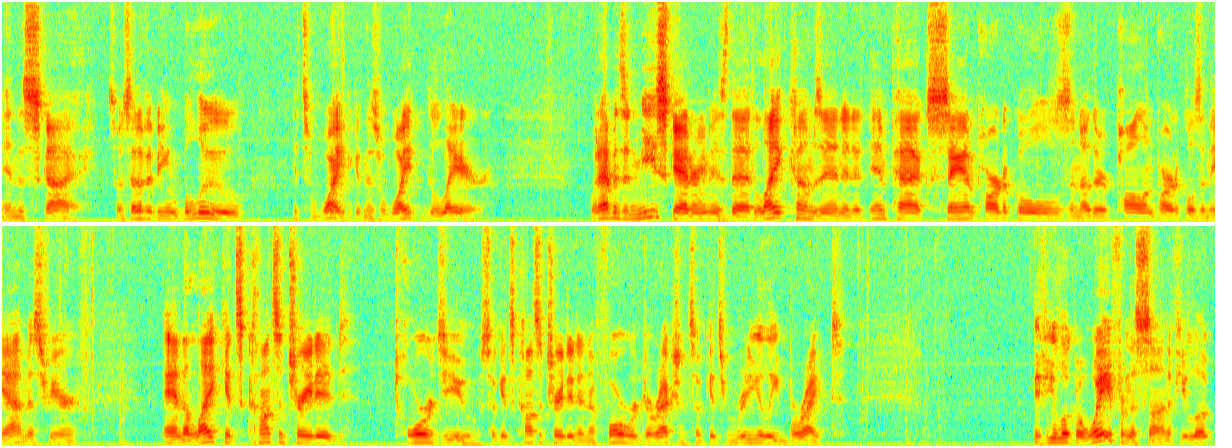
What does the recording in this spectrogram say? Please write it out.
in the sky. So instead of it being blue, it's white. You get this white glare. What happens in Mie scattering is that light comes in and it impacts sand particles and other pollen particles in the atmosphere, and the light gets concentrated towards you. So it gets concentrated in a forward direction, so it gets really bright. If you look away from the sun, if you look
